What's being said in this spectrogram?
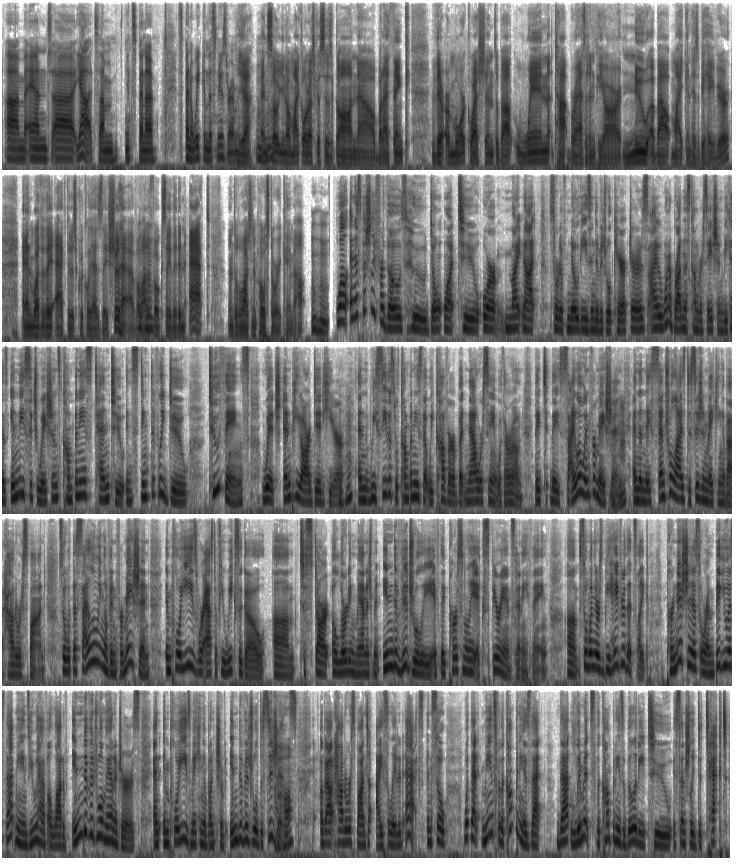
Um, and uh, yeah, it's um, it's been a it's been a week in this newsroom. Yeah. Mm-hmm. And so, you know, Michael Oreskes is gone now, but I think there are more questions about when top brass at NPR knew about Mike and his behavior and whether they acted as quickly as they should have. A lot Mm-hmm. of folks say they didn't act until the Washington Post story came out. Mm-hmm. Well, and especially for those who don't want to or might not sort of know these individual characters, I want to broaden this conversation because in these situations, companies tend to instinctively do two things which NPR did here and we see this with companies that we cover but now we're seeing it with our own. They t- they silo information and then they centralize decision making about how to respond. So with the siloing of information employees were asked a few weeks ago um, to start alerting management individually if they personally experienced anything um, so when there's behavior that's like pernicious or ambiguous, that means you have a lot of individual managers and employees making a bunch of individual decisions about how to respond to isolated acts. And so what that means for the company is that that limits the company's ability to essentially detect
